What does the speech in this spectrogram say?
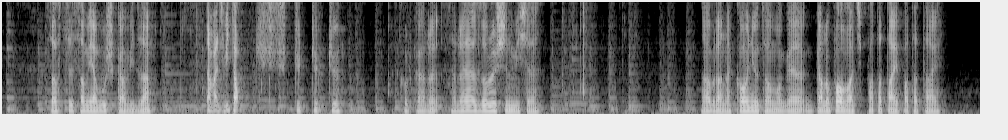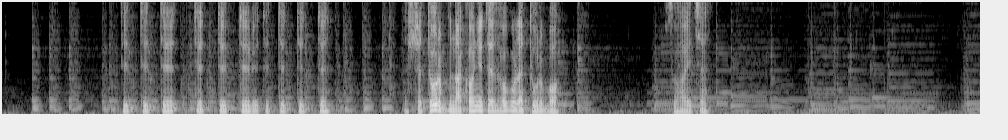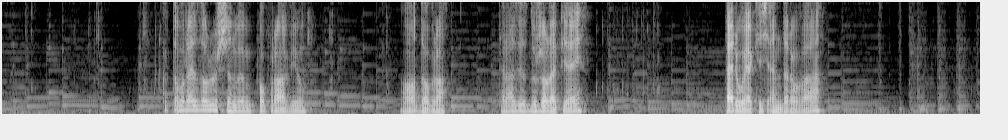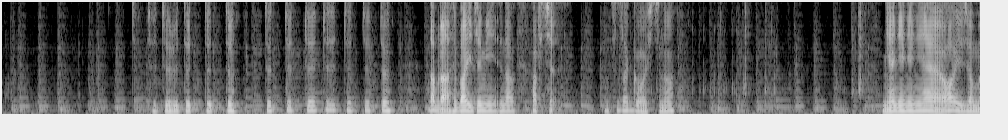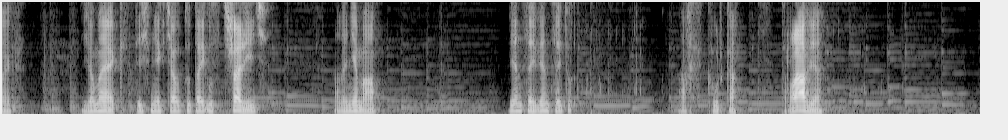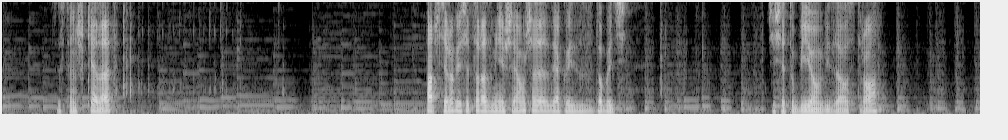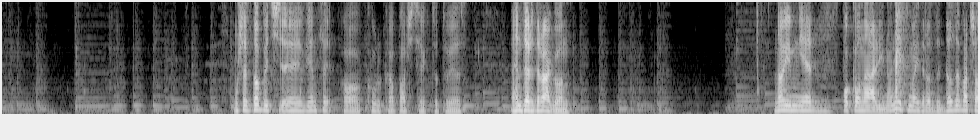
Z owcy są jabłuszka, widzę. Dawać mi to! Kurka, re resolution mi się... Dobra, na koniu to mogę galopować. Patataj, patataj. Ty, ty, ty, ty, ty, ty, ty, ty, ty, ty. Jeszcze turbo. Na koniu to jest w ogóle turbo. Słuchajcie. Tylko tą resolution bym poprawił. O, dobra. Teraz jest dużo lepiej. Perły jakieś enderowe. Dobra, chyba idzie mi na... Patrzcie. No co za gość, no. Nie, nie, nie, nie. Oj, ziomek. Ziomek, tyś mnie chciał tutaj ustrzelić. Ale nie ma. Więcej, więcej tu... Ach, kurka. Prawie. To jest ten szkielet. Patrzcie, robię się coraz mniejszy. Ja muszę jakoś zdobyć... Ci się tu biją, widzę ostro. Muszę zdobyć e, więcej... O, kurka, patrzcie, kto tu jest. Ender Dragon. No i mnie pokonali. No nic, moi drodzy, do zobaczenia.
